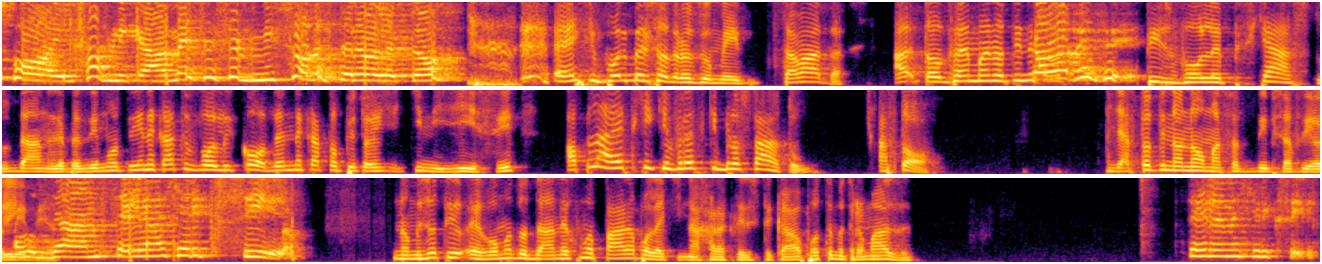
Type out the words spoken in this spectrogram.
spoil ξαφνικά μέσα σε μισό δευτερόλεπτο. Έχει πολύ περισσότερο zoom in. Σταμάτα. Α, το θέμα είναι ότι είναι Σταμάτησε. της βολεψιάς του Dan, ρε παιδί μου, ότι είναι κάτι βολικό. Δεν είναι κάτι το οποίο το έχει κυνηγήσει. Απλά έτυχε και βρέθηκε μπροστά του. Αυτό. Γι' αυτό την ονόμασα την τύψη αυτή η Ο Ολίβια. Νταν θέλει ένα χέρι ξύλο. Νομίζω ότι εγώ με τον Dan έχουμε πάρα πολλά κοινά χαρακτηριστικά, οπότε με τρομάζει. Θέλει ένα χέρι ξύλο.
